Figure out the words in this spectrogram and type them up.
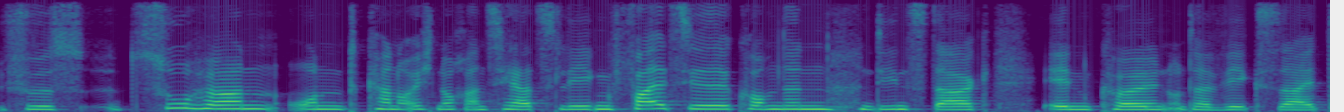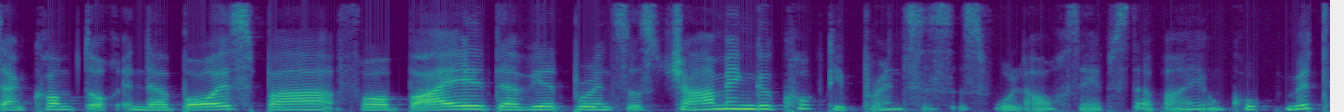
fürs Zuhören und kann euch noch ans Herz legen, falls ihr kommenden Dienstag in Köln unterwegs seid, dann kommt doch in der Boys Bar vorbei. Da wird Princess Charming geguckt. Die Princess ist wohl auch selbst dabei und guckt mit.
